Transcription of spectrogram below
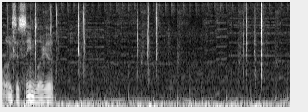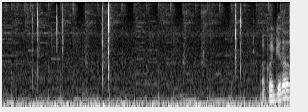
or at least it seems like it. A quick get up.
